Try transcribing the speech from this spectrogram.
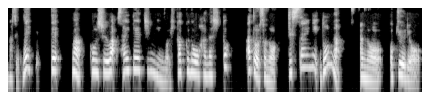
ますよね。で、まあ、今週は最低賃金の比較のお話と、あとその実際にどんなあのお給料を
